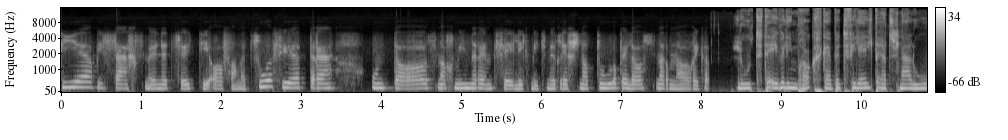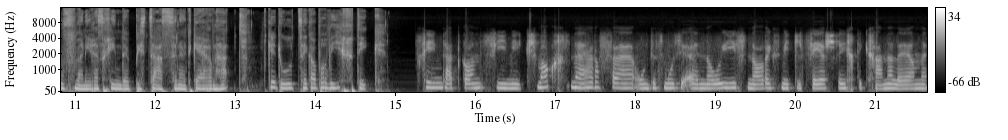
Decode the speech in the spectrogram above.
vier bis sechs Monaten sollte anfangen zu füttern und das nach meiner Empfehlung mit möglichst naturbelassener Nahrung. Laut Evelyn Brack geben viele Eltern schnell auf, wenn ihr Kind etwas zu essen nicht gern hat. Die Geduld ist aber wichtig. Das Kind hat ganz feine Geschmacksnerven und es muss ein neues Nahrungsmittel zuerst richtig kennenlernen,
